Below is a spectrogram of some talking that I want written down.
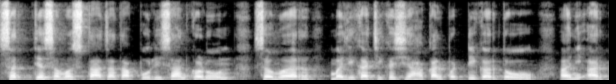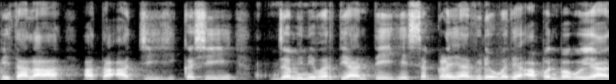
सत्य समजताच आता पोलिसांकडून समर मलिकाची कशी हकालपट्टी करतो आणि अर्पिताला आता आजी ही कशी जमिनीवरती आणते हे सगळं या व्हिडिओमध्ये आपण बघूयात.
